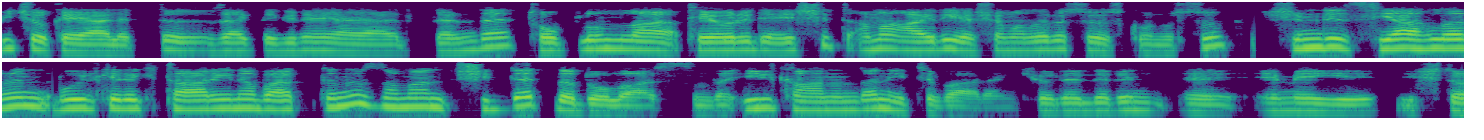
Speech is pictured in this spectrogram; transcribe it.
birçok eyalette özellikle güney eyaletlerinde toplumla teoride eşit ama ayrı yaşamaları söz konusu. Şimdi siyahların bu ülkedeki tarihine baktığınız zaman şiddetle dolu aslında. İlk anından itibaren kölelerin e, emeği, işte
